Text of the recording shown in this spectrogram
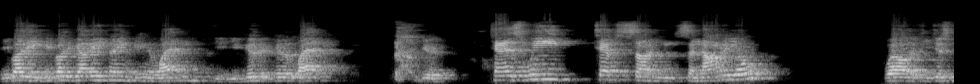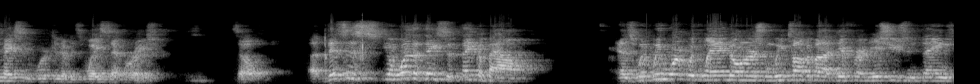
Anybody, anybody got anything in Latin? You, you good at good at Latin? Good. Taswi tepsan scenario. Well, if you just mix it, work it up, it's waste separation. So uh, this is you know one of the things to think about is when we work with landowners, when we talk about different issues and things.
